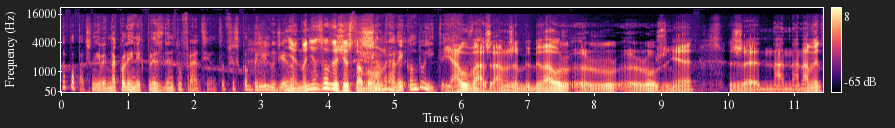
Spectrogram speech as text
no popatrz, nie wiem, na kolejnych prezydentów Francji, no to wszystko byli ludzie Nie, no, nie zgodzę się z tobą. szemranej konduity. Ja uważam, że by bywało ró- ró- różnie, że na, na nawet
